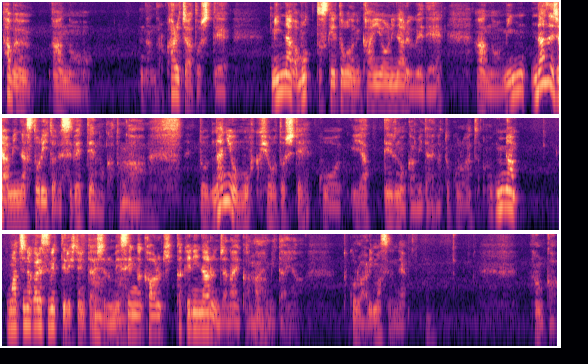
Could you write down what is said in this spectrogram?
多分あのなんだろうカルチャーとしてみんながもっとスケートボードに寛容になる上であのみんなぜじゃあみんなストリートで滑ってんのかとか、えっと、何を目標としてこうやっているのかみたいなところが今街中で滑ってる人に対しての目線が変わるきっかけになるんじゃないかなはい。みたいなところありますよね。なんか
